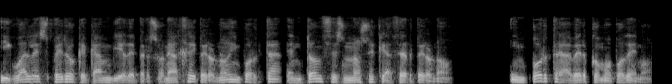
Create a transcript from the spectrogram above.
Igual espero que cambie de personaje pero no importa, entonces no sé qué hacer pero no. Importa a ver cómo podemos.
